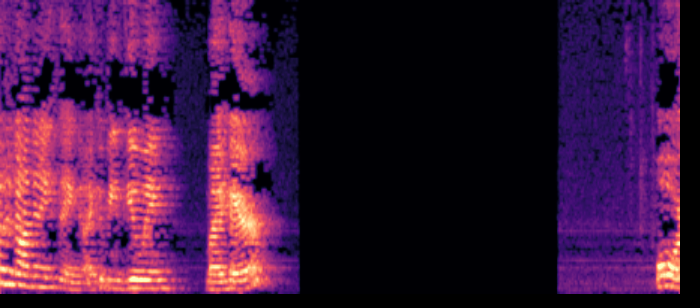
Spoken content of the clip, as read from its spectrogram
put it on anything. I could be viewing my hair, or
